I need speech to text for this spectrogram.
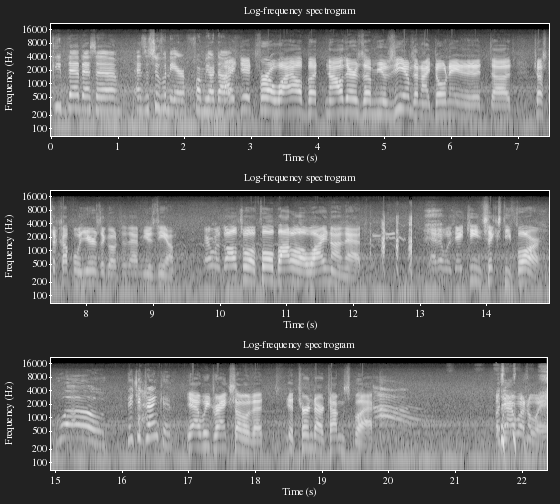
Keep that as a as a souvenir from your dive. I did for a while, but now there's a museum, and I donated it uh, just a couple years ago to that museum. There was also a full bottle of wine on that. And it was 1864. Whoa! Did you drink it? Yeah, we drank some of it. It turned our tongues black. But that went away.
